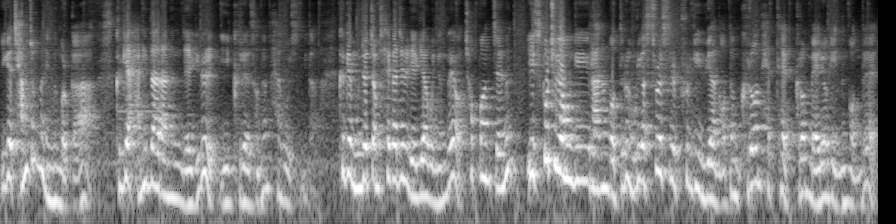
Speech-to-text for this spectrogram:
이게 장점만 있는 걸까? 그게 아니다라는 얘기를 이 글에서는 하고 있습니다. 크게 문제점 세 가지를 얘기하고 있는데요. 첫 번째는 이 스포츠 경기라는 것들은 우리가 스트레스를 풀기 위한 어떤 그런 혜택, 그런 매력이 있는 건데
